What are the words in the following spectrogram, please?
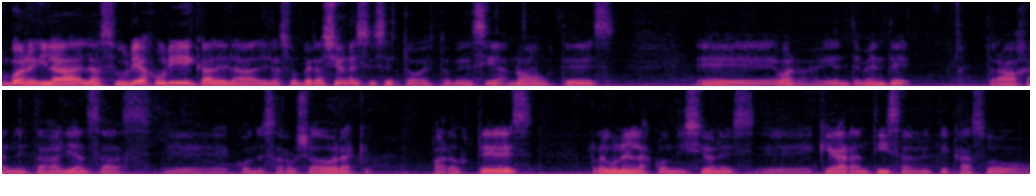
bueno, y la, la seguridad jurídica de, la, de las operaciones es esto, esto que decía, ¿no? Ustedes, eh, bueno, evidentemente trabajan en estas alianzas eh, con desarrolladoras que para ustedes reúnen las condiciones eh, que garantizan, en este caso,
